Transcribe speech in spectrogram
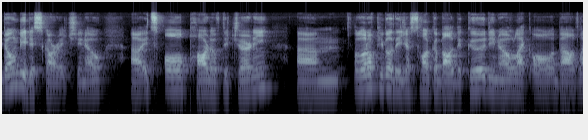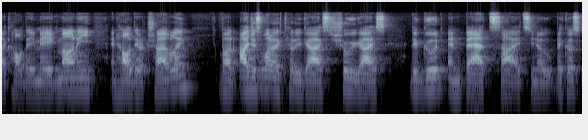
don't be discouraged you know uh, it's all part of the journey. Um, a lot of people they just talk about the good, you know, like all about like how they made money and how they're traveling. But I just want to tell you guys, show you guys the good and bad sides, you know, because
